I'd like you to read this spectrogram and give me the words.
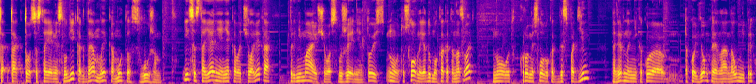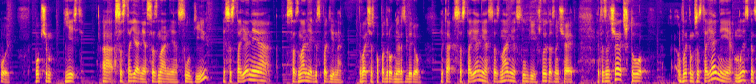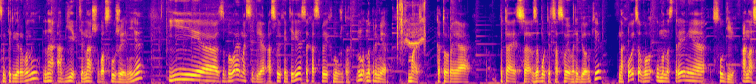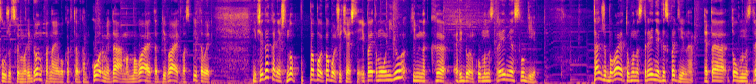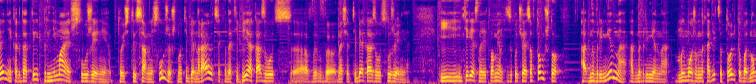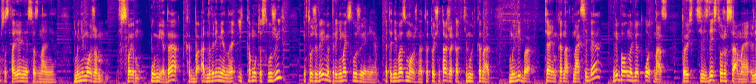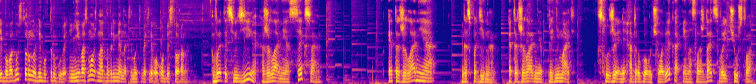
так, то состояние слуги, когда мы кому-то служим, и состояние некого человека, принимающего служение. То есть, ну вот условно, я думал, как это назвать, но вот кроме слова как господин, наверное, никакое такое емкое на, на ум не приходит. В общем, есть а, состояние сознания слуги и состояние сознания господина. Давай сейчас поподробнее разберем. Итак, состояние сознания слуги. Что это означает? Это означает, что в этом состоянии мы сконцентрированы на объекте нашего служения и э, забываем о себе, о своих интересах, о своих нуждах. Ну, например, мать, которая пытается заботиться о своем ребенке, находится в умонастроении слуги. Она служит своему ребенку, она его как-то там кормит, да, омывает, оббивает, воспитывает. Не всегда, конечно, но по, по большей части. И поэтому у нее именно к ребенку умонастроение слуги. Также бывает умонастроение господина. Это то умонастроение, когда ты принимаешь служение. То есть ты сам не служишь, но тебе нравится, когда тебе оказывают, э, значит, тебе оказывают служение. И интересный этот момент заключается в том, что одновременно, одновременно мы можем находиться только в одном состоянии сознания. Мы не можем в своем уме да, как бы одновременно и кому-то служить, и в то же время принимать служение. Это невозможно. Это точно так же, как тянуть канат. Мы либо тянем канат на себя, либо он идет от нас. То есть здесь то же самое. Либо в одну сторону, либо в другую. Невозможно одновременно тянуть в эти обе стороны. В этой связи желание секса – это желание господина. Это желание принимать служение от другого человека и наслаждать свои чувства.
